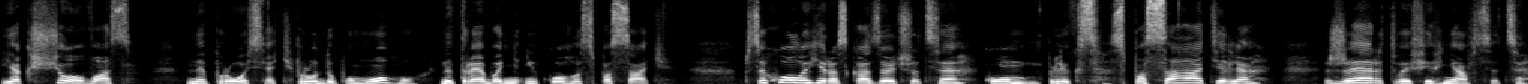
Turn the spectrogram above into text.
якщо вас не просять про допомогу, не треба нікого спасати. Психологи розказують, що це комплекс спасателя, жертви, фігня все це.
